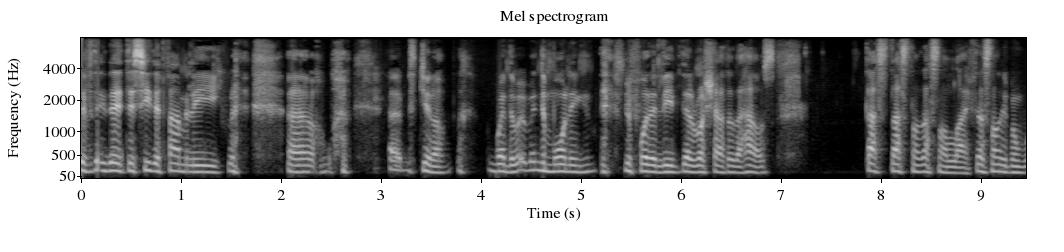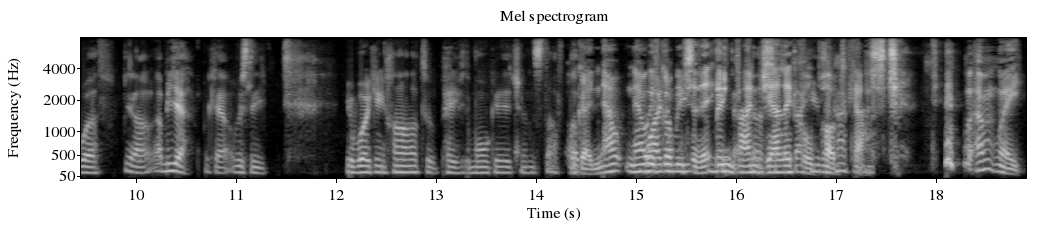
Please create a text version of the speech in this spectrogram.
if they, they, they see the family, uh, uh, you know, when the in the morning before they leave, they rush out of the house. That's that's not that's not life. That's not even worth. You know, I mean, yeah, okay, obviously, you're working hard to pay the mortgage and stuff. Okay, now now we've don't gone we into the make that that evangelical podcast, haven't we?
